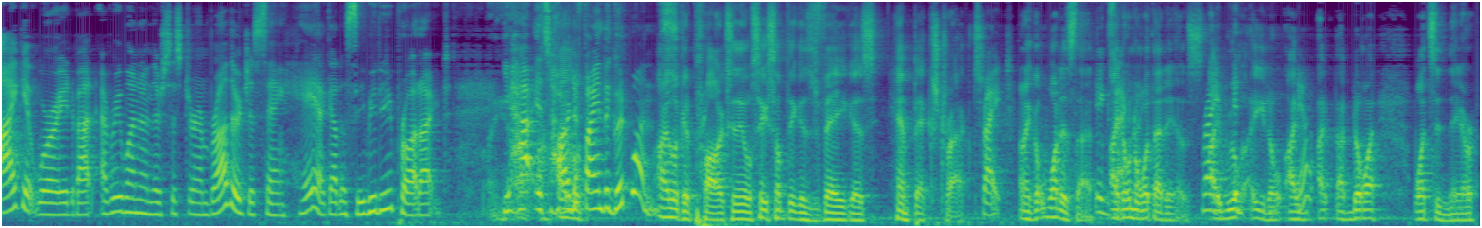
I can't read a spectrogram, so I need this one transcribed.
I get worried about everyone and their sister and brother just saying, "Hey, I got a CBD product." You ha- it's hard look- to find the good ones. I look at products and they will say something as vague as hemp extract. Right. And I go, what is that? I don't know what that is. Right. I really, you know, I, Yeah. I, I have no idea what's in there.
